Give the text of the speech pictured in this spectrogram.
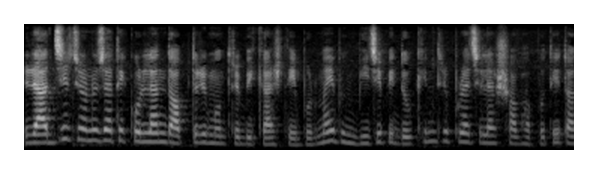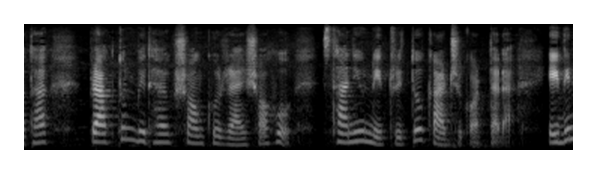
রাজ্যের জনজাতি কল্যাণ দপ্তরের মন্ত্রী বিকাশ দেববর্মা এবং বিজেপি দক্ষিণ ত্রিপুরা জেলার সভাপতি তথা প্রাক্তন বিধায়ক শঙ্কর রায় সহ স্থানীয় নেতৃত্ব কার্যকর্তারা। এদিন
